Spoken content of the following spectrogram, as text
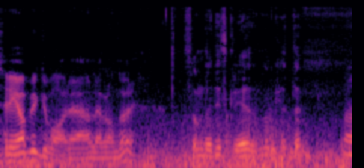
tre- og byggevareleverandør. Som det diskré nok heter. Ja.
